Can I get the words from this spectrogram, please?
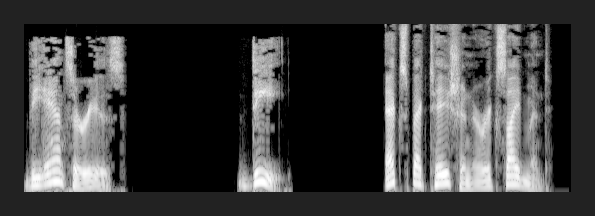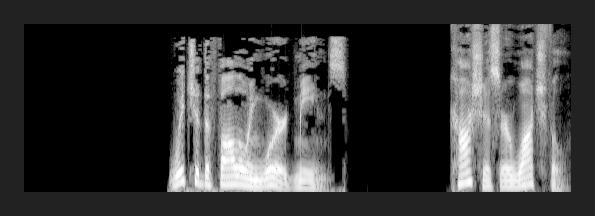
The answer is D. Expectation or excitement. Which of the following word means Cautious or watchful.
